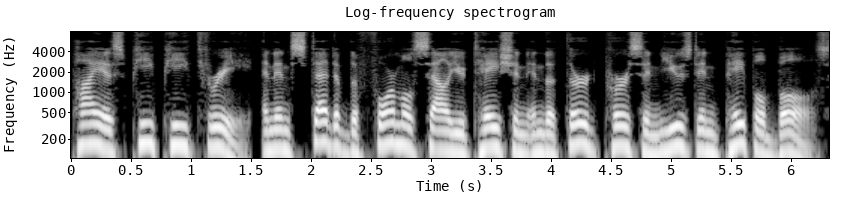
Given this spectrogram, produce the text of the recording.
Pius pp 3, and instead of the formal salutation in the third person used in papal bulls,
